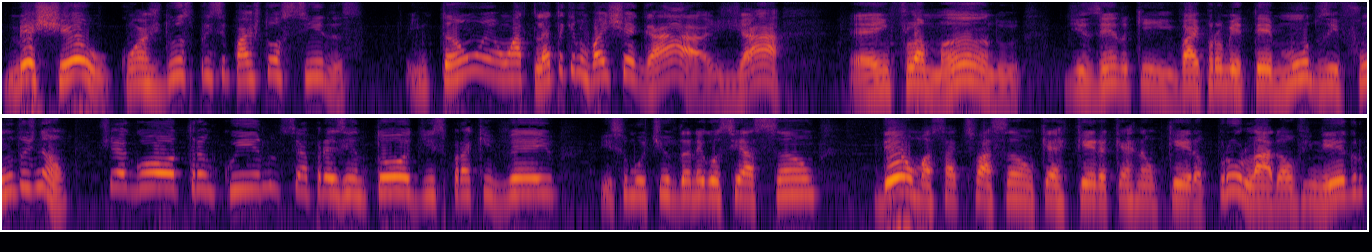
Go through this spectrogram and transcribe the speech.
mexeu com as duas principais torcidas. Então é um atleta que não vai chegar já é, inflamando, dizendo que vai prometer mundos e fundos, não. Chegou tranquilo, se apresentou, disse para que veio, isso o motivo da negociação, deu uma satisfação, quer queira, quer não queira, para o lado alvinegro,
